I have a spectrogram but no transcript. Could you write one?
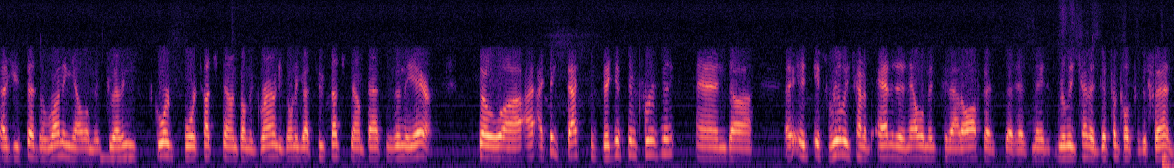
as you said, the running element to. I think he scored four touchdowns on the ground. He's only got two touchdown passes in the air. So uh, I, I think that's the biggest improvement, and uh, it, it's really kind of added an element to that offense that has made it really kind of difficult to defend.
